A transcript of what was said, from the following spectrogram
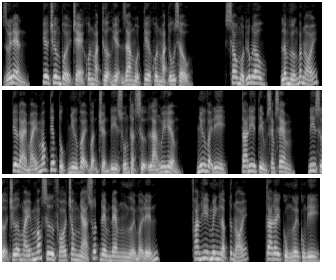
Dưới đèn, kia trương tuổi trẻ khuôn mặt thượng hiện ra một tia khuôn mặt u sầu. Sau một lúc lâu, Lâm Hướng Bắc nói, kia đài máy móc tiếp tục như vậy vận chuyển đi xuống thật sự là nguy hiểm, như vậy đi, ta đi tìm xem xem, đi sửa chữa máy móc sư phó trong nhà suốt đêm đem người mời đến. Phan Hy Minh lập tức nói, ta đây cùng ngươi cùng đi.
